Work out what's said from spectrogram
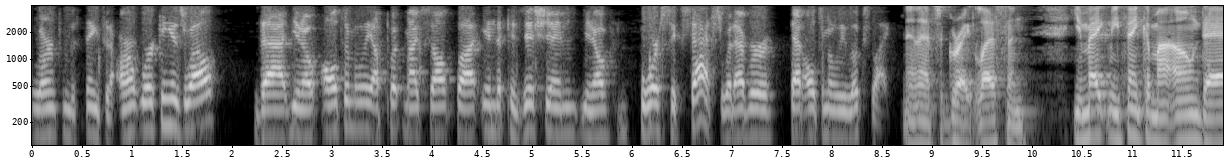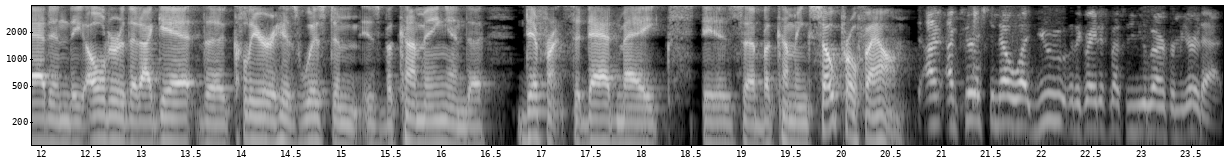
learn from the things that aren't working as well, that you know ultimately I'll put myself uh, in the position you know for success, whatever that ultimately looks like. And that's a great lesson. You make me think of my own dad, and the older that I get, the clearer his wisdom is becoming, and the difference that dad makes is uh, becoming so profound. I'm curious to know what you, the greatest lesson you learned from your dad.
